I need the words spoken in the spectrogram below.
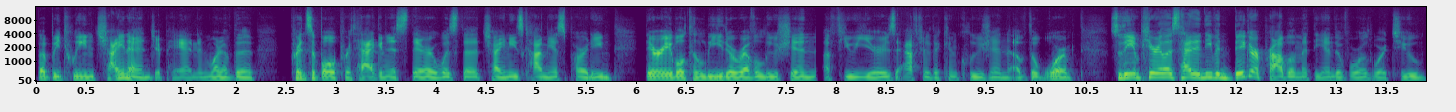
but between China and Japan. And one of the principal protagonist there was the Chinese Communist Party. They were able to lead a revolution a few years after the conclusion of the war. So the imperialists had an even bigger problem at the end of World War II.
